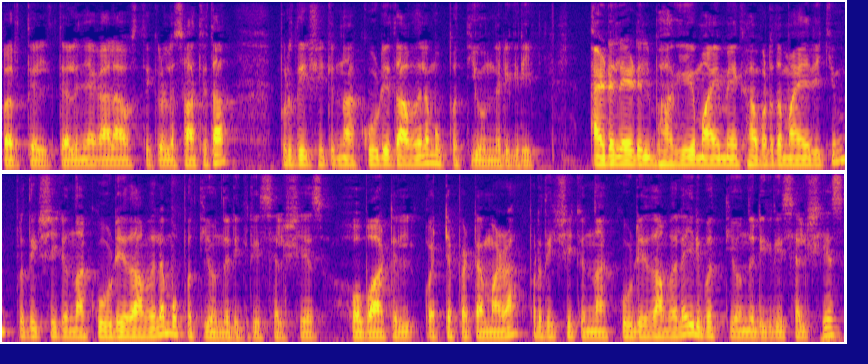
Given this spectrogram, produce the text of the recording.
പെർത്തിൽ തെളിഞ്ഞ കാലാവസ്ഥയ്ക്കുള്ള സാധ്യത. പ്രതീക്ഷിക്കുന്ന കൂടിയ താപനില മുപ്പത്തിയൊന്ന് ഡിഗ്രി. അഡലേഡിൽ ഭാഗികമായി മേഘാവൃതമായിരിക്കും. പ്രതീക്ഷിക്കുന്ന കൂടിയ താപനില മുപ്പത്തിയൊന്ന് ഡിഗ്രി സെൽഷ്യസ്. ഹോബാട്ടിൽ ഒറ്റപ്പെട്ട മഴ പ്രതീക്ഷിക്കുന്ന കൂടിയ താപനില ഇരുപത്തിയൊന്ന് ഡിഗ്രി സെൽഷ്യസ്.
